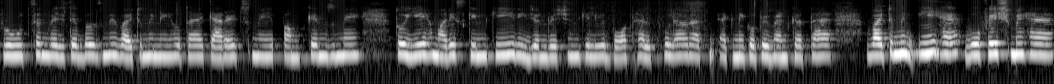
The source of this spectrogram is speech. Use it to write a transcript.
फ्रूट्स एंड वेजिटेबल्स में विटामिन ए होता है कैरेट्स में पम्पकिन्स में। तो ये हमारी स्किन की रीजनरेशन के लिए बहुत हेल्पफुल है और एक्ने को प्रिवेंट करता है। विटामिन ई e है वो फ़िश में है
